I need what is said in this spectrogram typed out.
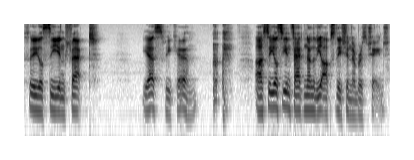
So you'll see, in fact, Yes, we can. uh, so you'll see, in fact, none of the oxidation numbers change.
